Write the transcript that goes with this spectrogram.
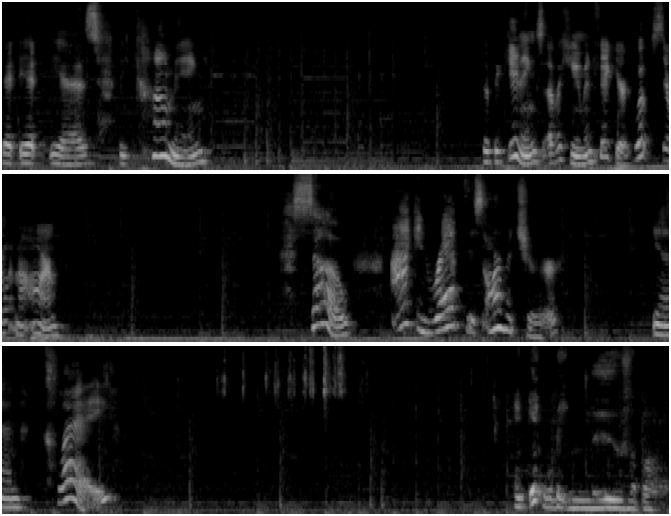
that it is becoming the beginnings of a human figure. Whoops, there went my arm. So I can wrap this armature in clay and it will be movable.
